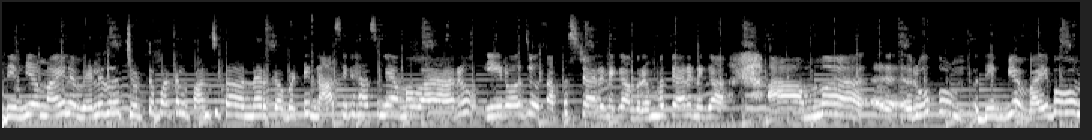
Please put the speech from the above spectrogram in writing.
దివ్యమైన వెలుగు చుట్టుపక్కల పంచుతా ఉన్నారు కాబట్టి నా సిరిహాసిని అమ్మవారు ఈ రోజు తపశ్చారిణిగా బ్రహ్మచారిణిగా ఆ అమ్మ రూపం దివ్య వైభవం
